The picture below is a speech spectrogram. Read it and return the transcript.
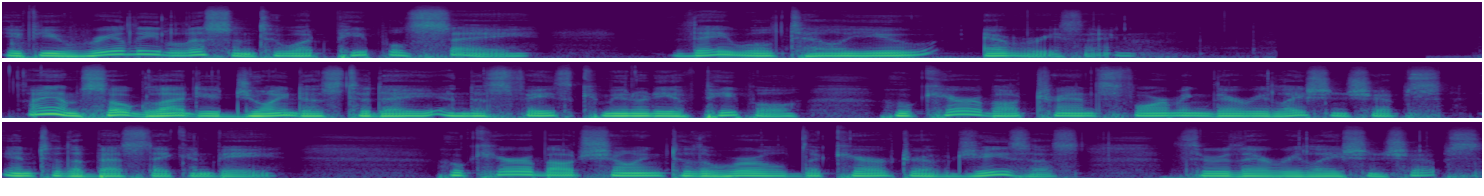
If you really listen to what people say, they will tell you everything. I am so glad you joined us today in this faith community of people who care about transforming their relationships into the best they can be, who care about showing to the world the character of Jesus through their relationships.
